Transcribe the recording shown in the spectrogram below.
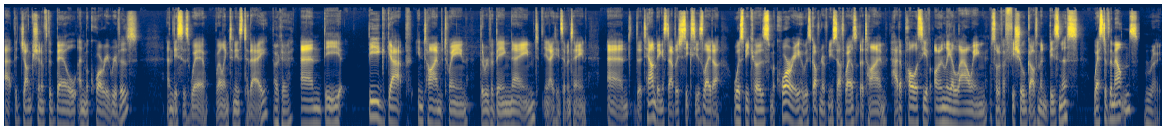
at the junction of the Bell and Macquarie rivers. And this is where Wellington is today. Okay. And the big gap in time between the river being named in 1817 and the town being established six years later was because Macquarie, who was governor of New South Wales at the time, had a policy of only allowing sort of official government business west of the mountains. Right.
